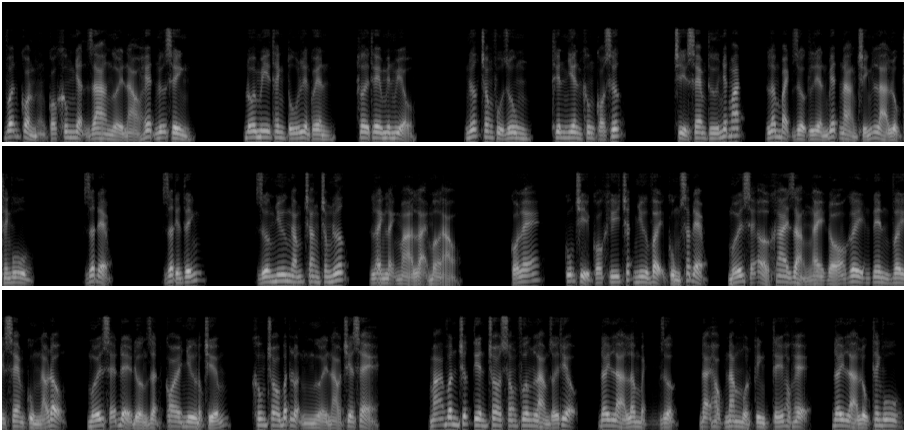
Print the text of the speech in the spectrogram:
vẫn còn có không nhận ra người nào hết nữ sinh. Đôi mi thanh tú liền quên, hơi thêm miên miểu. Nước trong phụ dung, thiên nhiên không có sức. Chỉ xem thứ nhất mắt, lâm bạch dược liền biết nàng chính là lục thanh vu. Rất đẹp, rất yên tĩnh. Dường như ngắm trăng trong nước, lạnh lạnh mà lại mờ ảo. Có lẽ, cũng chỉ có khí chất như vậy cùng sắc đẹp mới sẽ ở khai giảng ngày đó gây nên vây xem cùng náo động, mới sẽ để đường giật coi như độc chiếm, không cho bất luận người nào chia sẻ mã vân trước tiên cho song phương làm giới thiệu, đây là lâm bạch dược, đại học năm một kinh tế học hệ, đây là lục thanh vu,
